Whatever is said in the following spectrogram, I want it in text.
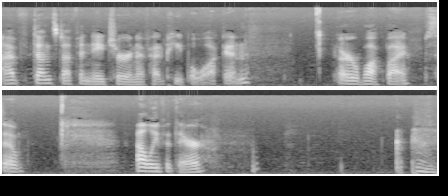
I've done stuff in nature and I've had people walk in or walk by, so I'll leave it there.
